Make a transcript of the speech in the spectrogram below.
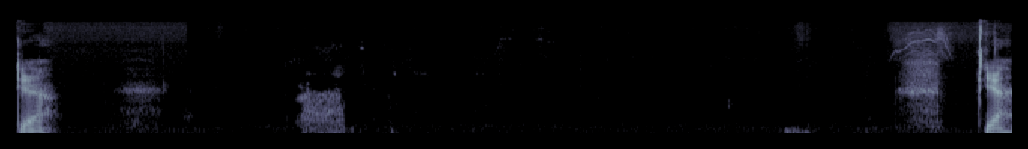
yeah, yeah.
